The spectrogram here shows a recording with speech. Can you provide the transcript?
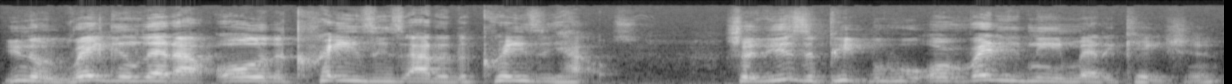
You know Reagan let out all of the crazies out of the crazy house. So these are people who already need medication.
